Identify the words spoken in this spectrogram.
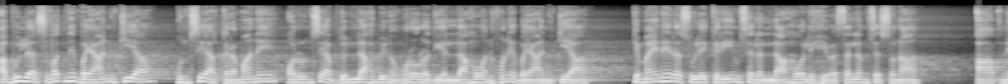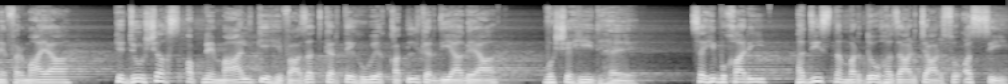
अबुल असवद ने बयान किया, उनसे अक्रमा ने और उनसे अब्दुल्ला बिन उमर रदी अल्लाह ने बयान किया कि मैंने रसूल करीम सल्लल्लाहु अलैहि वसल्लम से सुना, आपने फरमाया कि जो शख्स अपने माल की हिफाजत करते हुए कत्ल कर दिया गया, वो शहीद है। सही बुखारी, हदीस नंबर दो हज़ार चार सौ अस्सी।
